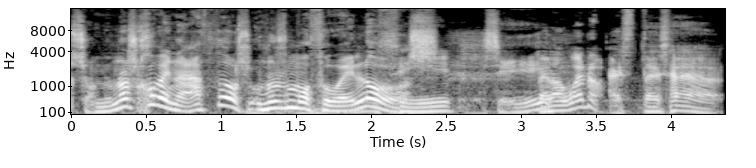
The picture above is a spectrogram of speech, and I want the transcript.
son unos jovenazos, unos mozuelos. Sí, sí. Pero bueno, está esa,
